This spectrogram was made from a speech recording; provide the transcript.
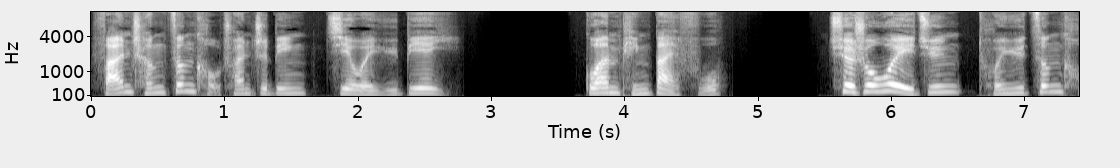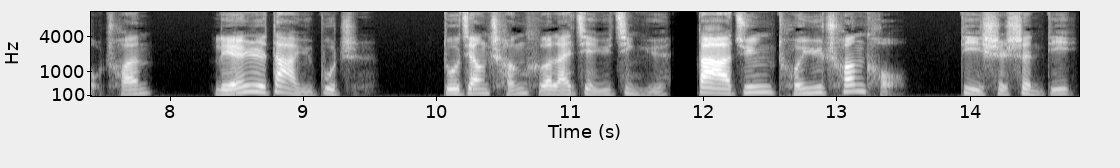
凡乘曾口川之兵，皆为鱼鳖矣。关平拜服。却说魏军屯于曾口川，连日大雨不止。都将成河来见于晋曰：“大军屯于川口，地势甚低，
